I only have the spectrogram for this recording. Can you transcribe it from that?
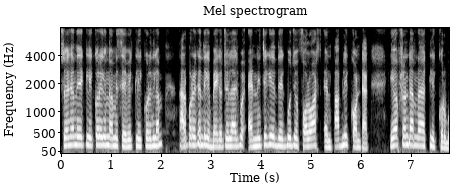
সো এখান থেকে ক্লিক করে কিন্তু আমি সেভে ক্লিক করে দিলাম। তারপর এখান থেকে ব্যাগে চলে আসব অ্যান্ড নিচে গিয়ে দেখব যে ফলোয়ার্স অ্যান্ড পাবলিক কন্ট্যাক্ট এই অপশনটা আমরা ক্লিক করব।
